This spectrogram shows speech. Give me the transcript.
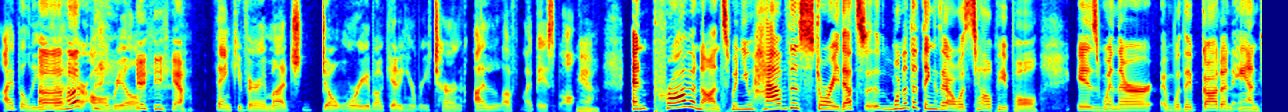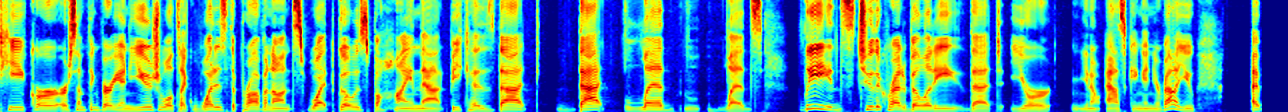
I believe Uh-huh. that they're all real. yeah. Thank you very much. Don't worry about getting a return. I love my baseball. Yeah. And provenance, when you have this story, that's uh, one of the things I always tell people is when they're when they've got an antique or, or something very unusual, it's like what is the provenance? What goes behind that? Because that that led leads leads to the credibility that you're, you know, asking in your value. I,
